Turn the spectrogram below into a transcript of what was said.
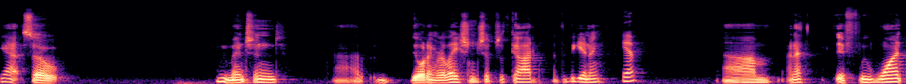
Yeah. So we mentioned uh, building relationships with God at the beginning. Yep. Um, and if we want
